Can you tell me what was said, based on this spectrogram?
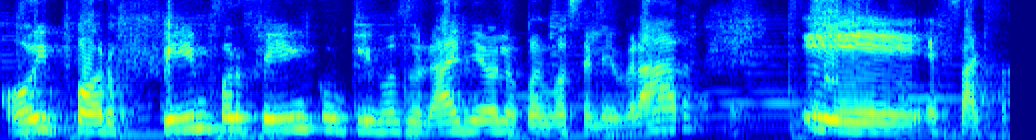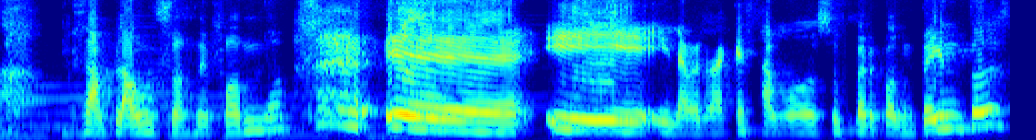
Hoy por fin, por fin cumplimos un año, lo podemos celebrar. Y, exacto, los aplausos de fondo. Eh, y, la verdad que estamos súper contentos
